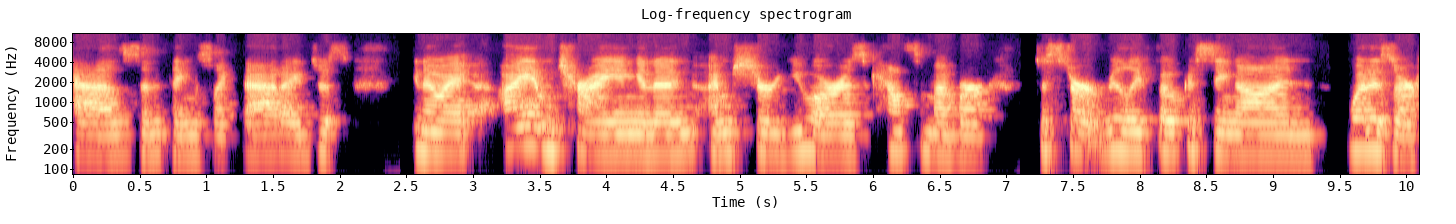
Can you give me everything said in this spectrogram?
paths and things like that. I just, you know, I, I am trying, and I'm, I'm sure you are as council member, to start really focusing on what is our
